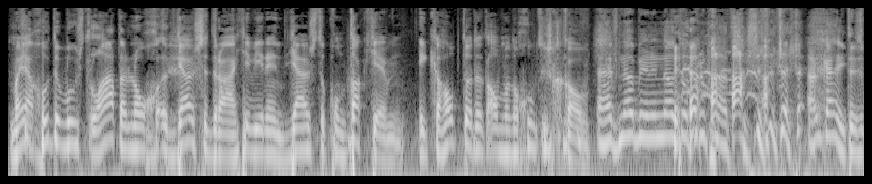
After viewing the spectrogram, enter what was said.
Maar ja, goed, er moest later nog het juiste draadje weer in het juiste contactje. Ik hoop dat het allemaal nog goed is gekomen. Hij heeft nooit meer een noodoproep gehad. Oké. Het is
